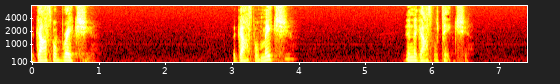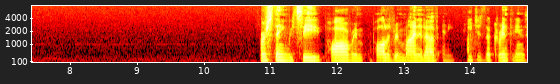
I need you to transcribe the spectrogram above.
The gospel breaks you. The gospel makes you. Then the gospel takes you. First thing we see Paul, Paul is reminded of, and he teaches the Corinthians,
